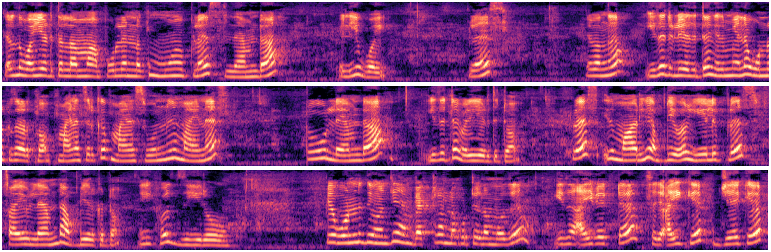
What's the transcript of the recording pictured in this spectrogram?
எழுந்து ஒய் எடுத்துடலாமா? அப்போ இருக்கும் மூணு ப்ளஸ் லெம்டா வெளியே ஒய் ப்ளஸ் இவங்க இதை வெளியே எழுதிட்டாங்க இதுமே எல்லாம் ஒன்றுக்கு தான் அர்த்தம். மைனஸ் இருக்க மைனஸ் ஒன்று மைனஸ் டூ லேம்டா இதிட்ட வெளியே எடுத்துட்டோம். ப்ளஸ் இது மாறி அப்படியே வரும். ஏழு ப்ளஸ் ஃபைவ் லேம்டா அப்படியே இருக்கட்டும். ஈக்குவல் ஜீரோ இப்போ ஒன்று வந்து நம்ம வெக்டர் நம்மளை கொடுத்து எழுதும் போது இது ஐ வெக்டர் சரி i cap j cap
